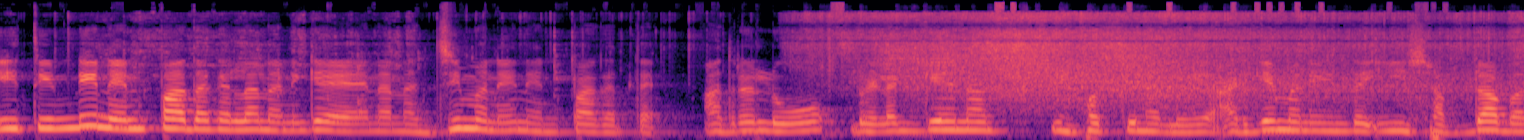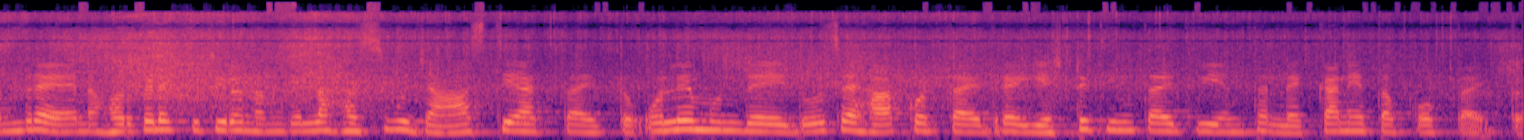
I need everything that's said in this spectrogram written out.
ಈ ತಿಂಡಿ ನೆನಪಾದಾಗೆಲ್ಲ ನನಗೆ ನನ್ನ ಅಜ್ಜಿ ಮನೆ ನೆನಪಾಗತ್ತೆ. ಅದರಲ್ಲೂ ಬೆಳಗ್ಗೆನ, ಹೊತ್ತಿನಲ್ಲಿ ಅಡುಗೆ ಮನೆಯಿಂದ ಈ ಶಬ್ದ ಬಂದರೆ ನಾವು ಹೊರಗಡೆ ಕೂತಿರೋ ನಮಗೆಲ್ಲ ಹಸಿವು ಜಾಸ್ತಿ ಆಗ್ತಾ ಇತ್ತು. ಒಲೆ ಮುಂದೆ ದೋಸೆ ಹಾಕ್ಕೊಡ್ತಾ ಇದ್ದರೆ ಎಷ್ಟು ತಿಂತಾ ಇದ್ವಿ ಅಂತ ಲೆಕ್ಕನೇ ತಪ್ಪೋಗ್ತಾ ಇತ್ತು.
